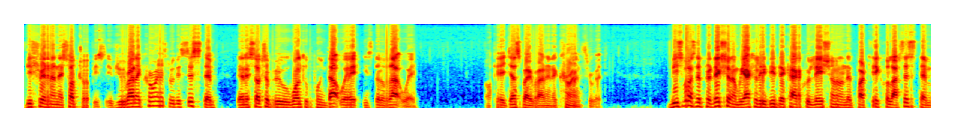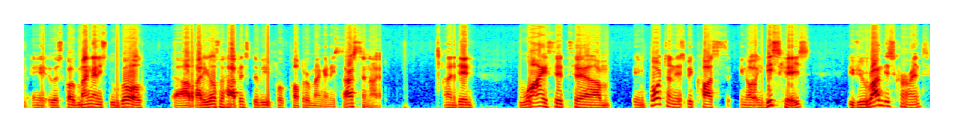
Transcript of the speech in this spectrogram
different anisotropies. If you run a current through the system, the anisotropy will want to point that way instead of that way. Okay, just by running a current through it. This was the prediction, and we actually did the calculation on a particular system. It was called manganese to gold, uh, but it also happens to be for copper manganese arsenide. And then why is it um, important is because, you know, in this case, if you run this current,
